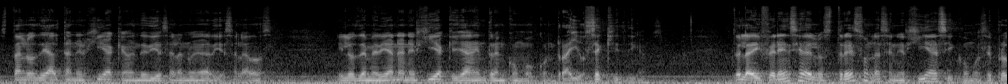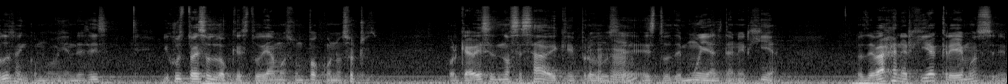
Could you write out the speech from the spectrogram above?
Están los de alta energía que van de 10 a la 9 a 10 a la 12. Y los de mediana energía que ya entran como con rayos X, digamos. Entonces la diferencia de los tres son las energías y cómo se producen, como bien decís. Y justo eso es lo que estudiamos un poco nosotros. Porque a veces no se sabe qué produce estos de muy alta energía. Los de baja energía creemos, eh,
